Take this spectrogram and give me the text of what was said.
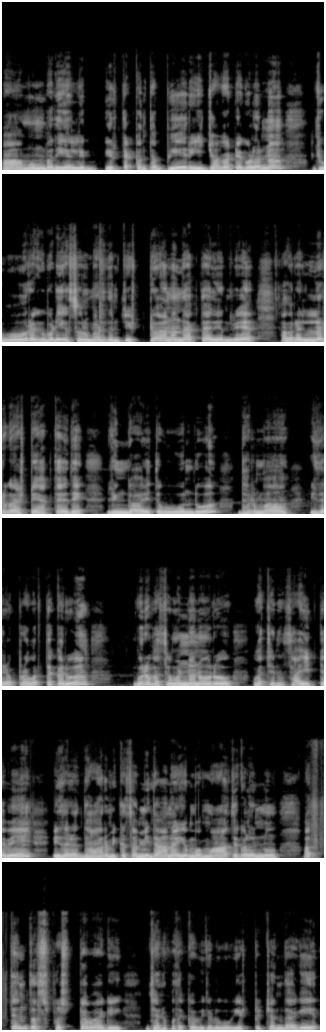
ಆ ಮುಂಬದಿಯಲ್ಲಿ ಇರ್ತಕ್ಕಂಥ ಬೇರಿ ಜಗಟೆಗಳನ್ನು ಜೋರಾಗಿ ಬಡಿಯ ಶುರು ಮಾಡಿದಂತೆ ಎಷ್ಟು ಆನಂದ ಆಗ್ತಾಯಿದೆ ಅಂದರೆ ಅವರೆಲ್ಲರಿಗೂ ಅಷ್ಟೇ ಆಗ್ತಾಯಿದೆ ಲಿಂಗಾಯತವು ಒಂದು ಧರ್ಮ. ಇದರ ಪ್ರವರ್ತಕರು ಗುರು ಬಸವಣ್ಣನವರು. ವಚನ ಸಾಹಿತ್ಯವೇ ಇದರ ಧಾರ್ಮಿಕ ಸಂವಿಧಾನ ಎಂಬ ಮಾತುಗಳನ್ನು ಅತ್ಯಂತ ಸ್ಪಷ್ಟವಾಗಿ ಜನಪದ ಕವಿಗಳು ಎಷ್ಟು ಚೆಂದಾಗಿ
